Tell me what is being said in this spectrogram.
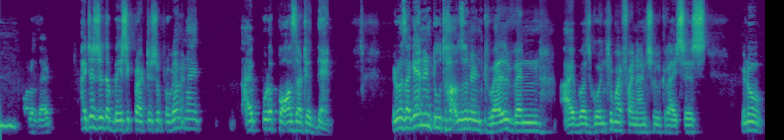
Mhm. all of that. I just did the basic practitioner program, and I I put a pause at it then. It was again in 2012 when I was going through my financial crisis. You know,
